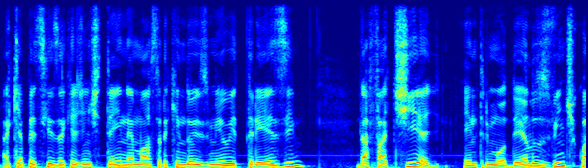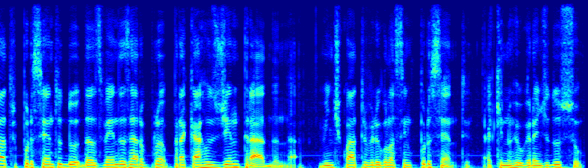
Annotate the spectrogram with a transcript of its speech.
Aqui a pesquisa que a gente tem né, mostra que em 2013, da fatia entre modelos, 24% do, das vendas eram para carros de entrada, né? 24,5% aqui no Rio Grande do Sul.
